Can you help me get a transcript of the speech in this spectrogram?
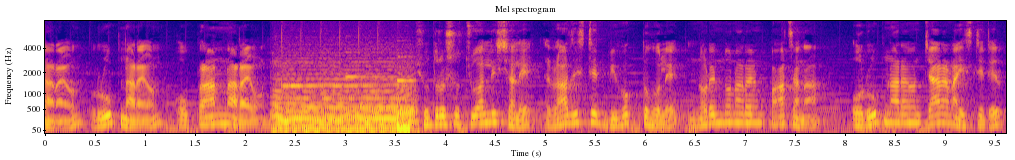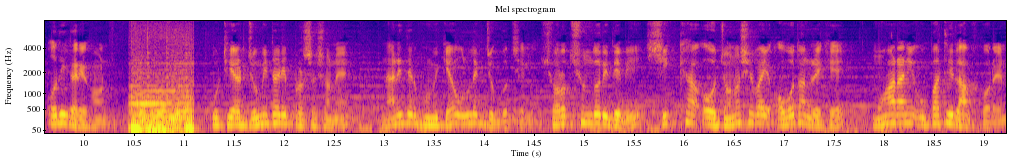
নারায়ণ রূপনারায়ণ ও প্রাণনারায়ণ। সতেরোশো চুয়াল্লিশ সালে রাজ স্টেট বিভক্ত হলে নরেন্দ্রনারায়ণ পাঁচ আনা ও রূপনারায়ণ চার আনা স্টেটের অধিকারী হন। পুঠিয়ার জমিদারি প্রশাসনে নারীদের ভূমিকা উল্লেখযোগ্য ছিল। শরৎ সুন্দরী দেবী শিক্ষা ও জনসেবায় অবদান রেখে মহারানী উপাধি লাভ করেন।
